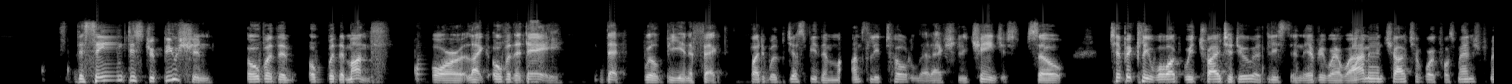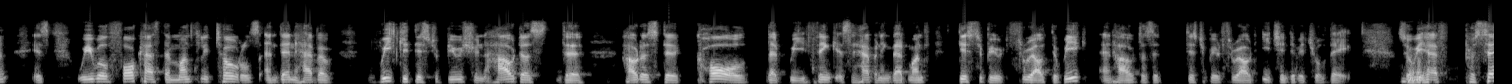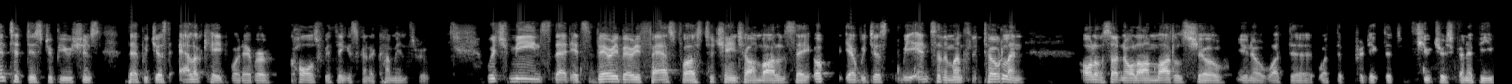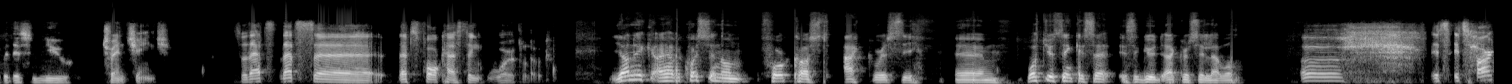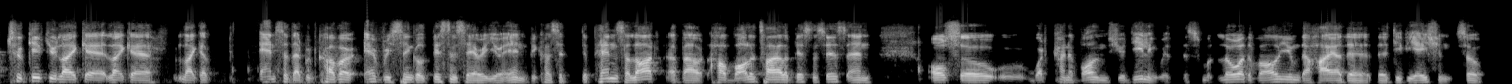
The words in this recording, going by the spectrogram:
the same distribution over the over the month or like over the day that will be in effect but it will just be the monthly total that actually changes. So typically what we try to do at least in everywhere where i'm in charge of workforce management is we will forecast the monthly totals and then have a weekly distribution. How does the how does the call that we think is happening that month distribute throughout the week and how does it distribute throughout each individual day. So we have percentage distributions that we just allocate whatever calls we think is going to come in through, which means that it's very, very fast for us to change our model and say, oh, yeah, we just, we enter the monthly total and all of a sudden all our models show, you know, what the, what the predicted future is going to be with this new trend change. So that's, that's, uh, that's forecasting workload. Jannik, I have a question on forecast accuracy. Um, what do you think is a is a good accuracy level? Uh, it's it's hard to give you like a like a like a answer that would cover every single business area you're in because it depends a lot about how volatile a business is and also what kind of volumes you're dealing with. The lower the volume, the higher the, the deviation. So,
